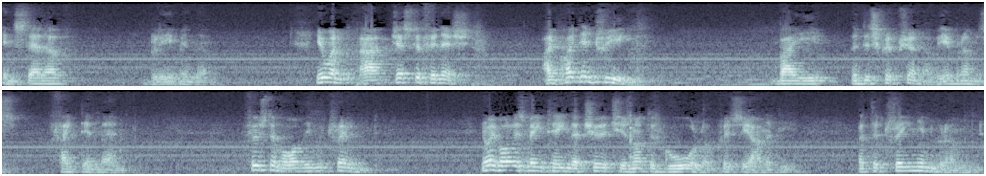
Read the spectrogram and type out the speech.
instead of blaming them? You know, and uh, just to finish, I'm quite intrigued by the description of Abraham's fighting men. First of all, they were trained. You know, I've always maintained that church is not the goal of Christianity but the training ground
